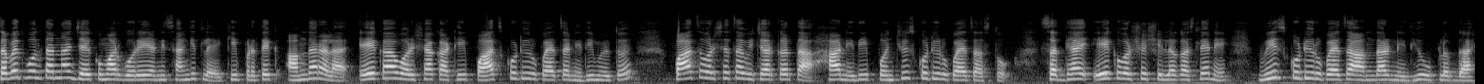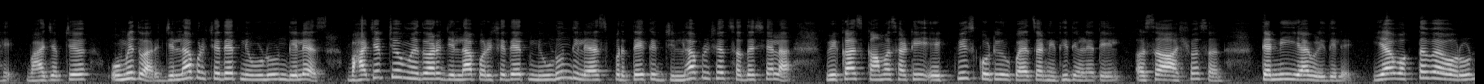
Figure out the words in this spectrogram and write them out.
सभेत बोलताना जयकुमार गोरे यांनी सांगितलंय की प्रत्येक आमदाराला एका वर्षाकाठी पाच कोटी रुपयाचा निधी मिळतोय. पाच वर्षाचा विचार करता हा निधी पंचवीस कोटी रुपयाचा असतो. सध्या एक वर्ष शिल्लक असल्याने वीस कोटी रुपयाचा आमदार निधी उपलब्ध आहे. भाजपचे उमेदवार जिल्हा परिषदेत निवडून दिल्यास भाजपचे उमेदवार जिल्हा परिषदेत निवडून दिल्यास प्रत्येक जिल्हा परिषद सदस्याला विकास कामासाठी एकवीस कोटी रुपयाचा निधी देण्यात येईल असं आश्वासन त्यांनी यावेळी दिले. या वक्तव्यावरून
